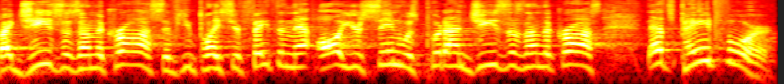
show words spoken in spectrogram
by Jesus on the cross. If you place your faith in that, all your sin was put on Jesus on the cross. That's paid for.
